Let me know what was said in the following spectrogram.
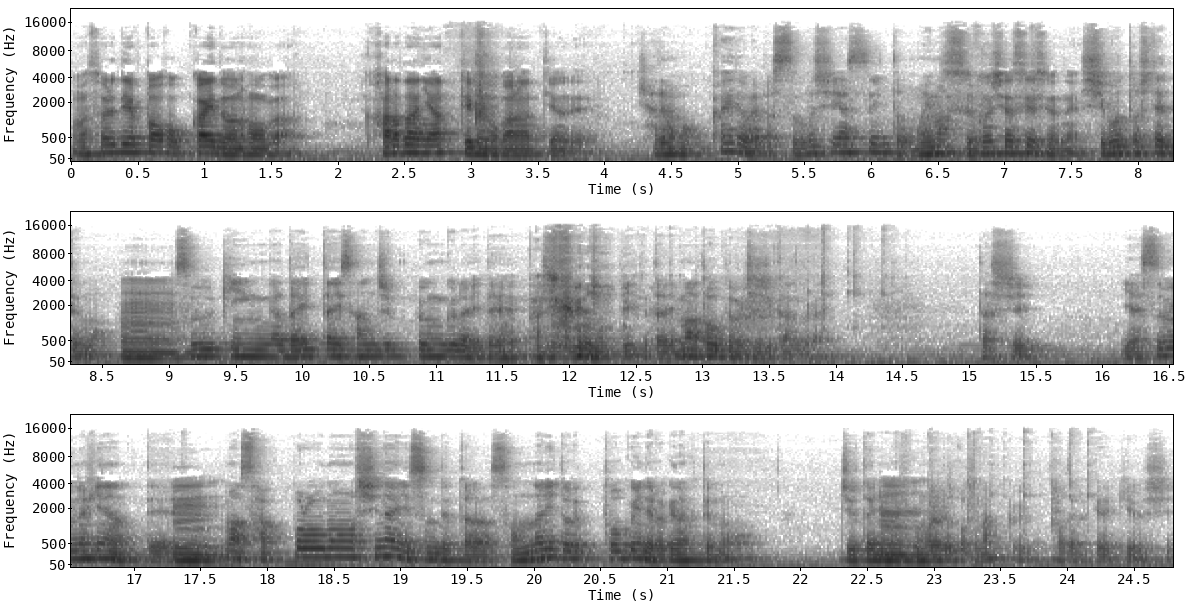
まあ、それでやっぱ北海道の方が体に合ってるのかなっていうので。いやでも北海道はやっぱ過ごしやすいと思いますよ。過ごしやすいですよね。仕事してても。うん。通勤が大体30分ぐらいでうん確かに。持っていけたりまあ遠くても1時間ぐらい。だし休みの日なんて、うん。まあ札幌の市内に住んでたらそんなに遠遠くに出かけなくても渋滞に巻き込まれることなくお出かけできるし、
